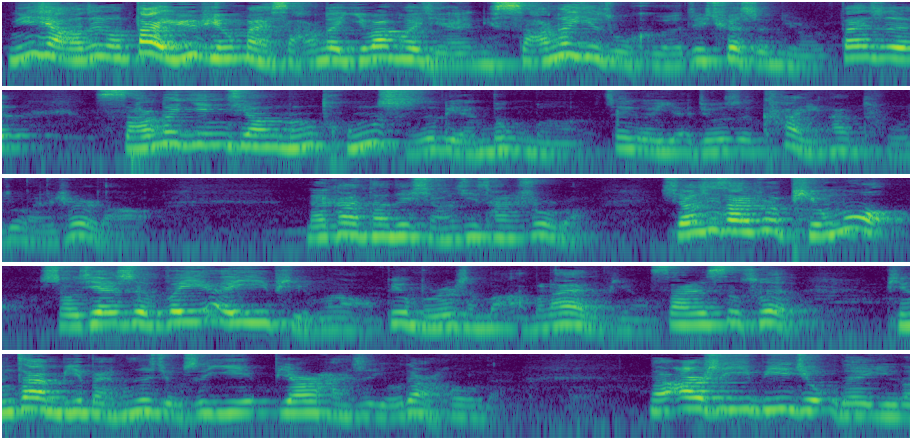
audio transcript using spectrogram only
你想这种带鱼屏买三个一万块钱，你三个一组合，这确实牛。但是三个音箱能同时联动吗？这个也就是看一看图就完事儿了啊。来看它的详细参数吧。详细参数，屏幕首先是 VA 屏啊，并不是什么 AMOLED 屏，三十四寸，屏占比百分之九十一，边儿还是有点厚的。那二十一比九的一个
